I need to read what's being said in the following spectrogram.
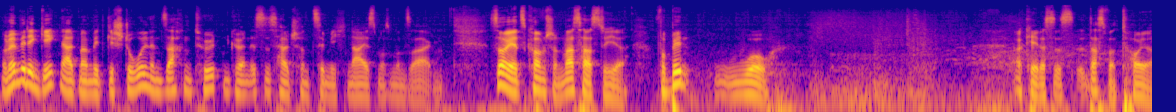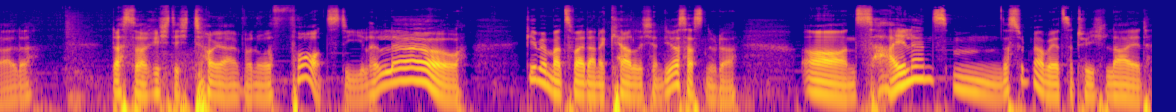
Und wenn wir den Gegner halt mal mit gestohlenen Sachen töten können, ist es halt schon ziemlich nice, muss man sagen. So, jetzt komm schon. Was hast du hier? Verbind... Wow. Okay, das ist... Das war teuer, Alter. Das war richtig teuer, einfach nur. Thought Steel, hello. Gib mir mal zwei deine Kerlchen. Was hast du da? Oh, ein Silence? Hm, das tut mir aber jetzt natürlich leid.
